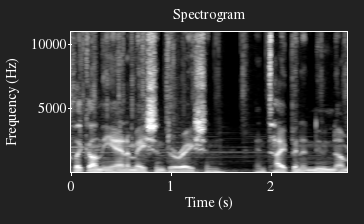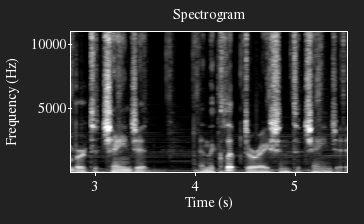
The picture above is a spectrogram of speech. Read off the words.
Click on the animation duration and type in a new number to change it and the clip duration to change it.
